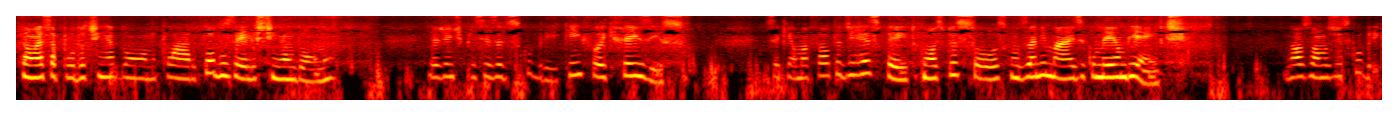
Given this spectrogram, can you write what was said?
Então essa Pudo tinha dono, claro, todos eles tinham dono. E a gente precisa descobrir quem foi que fez isso. Isso aqui é uma falta de respeito com as pessoas, com os animais e com o meio ambiente. Nós vamos descobrir.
